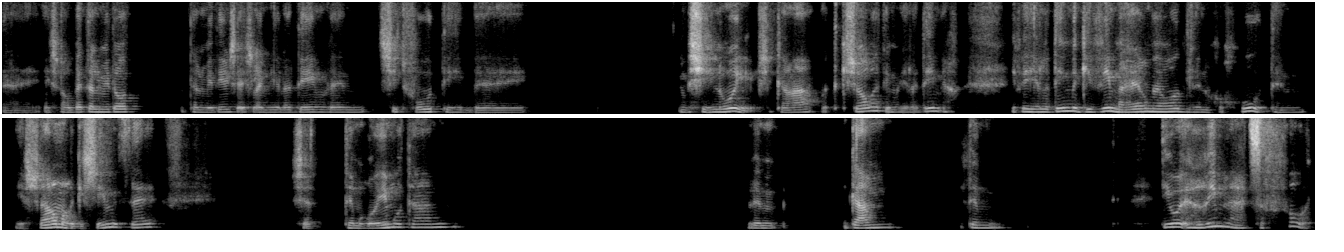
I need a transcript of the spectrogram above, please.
אה, יש הרבה תלמידות, תלמידים שיש להם ילדים והם שיתפו אותי ב... בשינוי שקרה בתקשורת עם הילדים, איך וילדים מגיבים מהר מאוד לנוכחות, הם ישר מרגישים את זה, שאתם רואים אותם, וגם אתם תהיו ערים להצפות,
